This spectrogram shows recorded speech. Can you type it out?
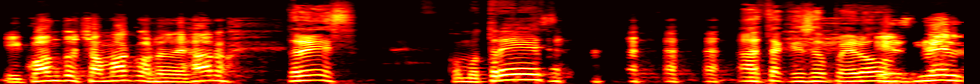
¿Y cuántos chamacos le dejaron? tres Como tres. hasta que se operó. Snell,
